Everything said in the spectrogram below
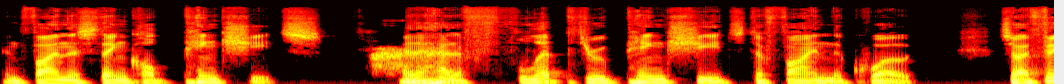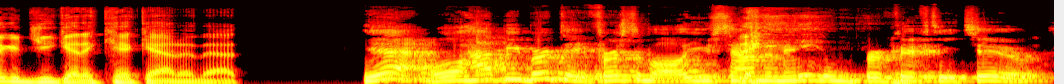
and find this thing called pink sheets. And I had to flip through pink sheets to find the quote. So I figured you get a kick out of that. Yeah. Well, happy birthday. First of all, you sound amazing for 52.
